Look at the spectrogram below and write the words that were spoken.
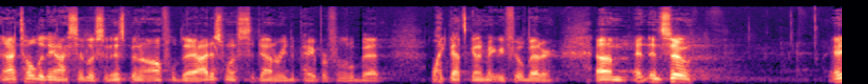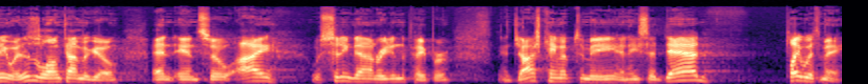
And I told it, and I said, listen, it's been an awful day. I just want to sit down and read the paper for a little bit. Like that's going to make me feel better. Um, and, and so Anyway, this is a long time ago. And, and so I was sitting down reading the paper, and Josh came up to me and he said, Dad, play with me.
